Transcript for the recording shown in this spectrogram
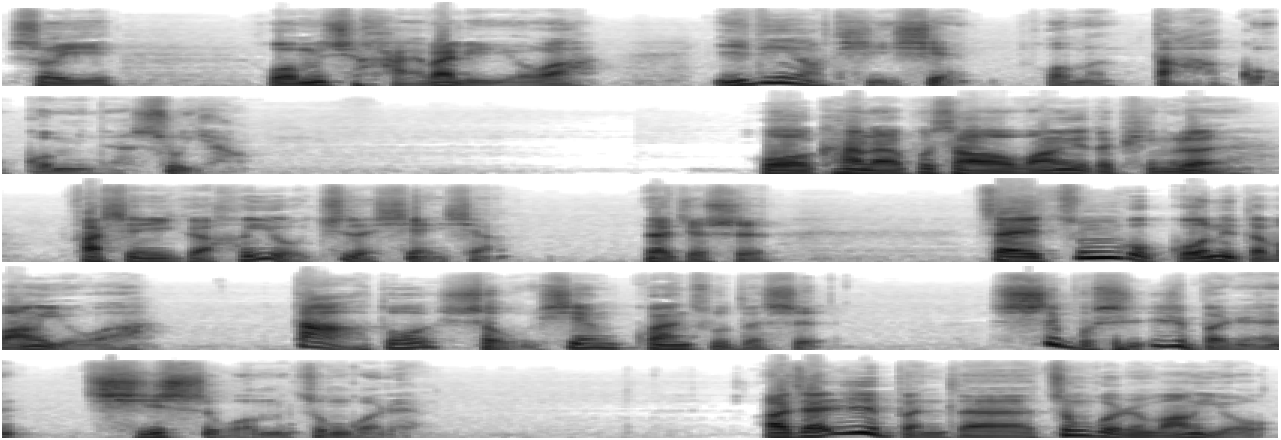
所以，我们去海外旅游啊，一定要体现我们大国国民的素养。我看了不少网友的评论，发现一个很有趣的现象，那就是在中国国内的网友啊，大多首先关注的是是不是日本人歧视我们中国人；而在日本的中国人网友，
